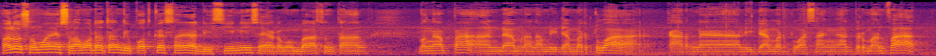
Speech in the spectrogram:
Halo semuanya, selamat datang di podcast saya. Di sini saya akan membahas tentang mengapa Anda menanam lidah mertua. Karena lidah mertua sangat bermanfaat.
